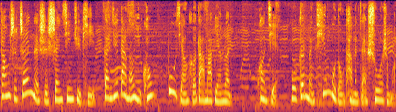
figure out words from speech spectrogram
当时真的是身心俱疲，感觉大脑已空，不想和大妈辩论。况且我根本听不懂他们在说什么。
